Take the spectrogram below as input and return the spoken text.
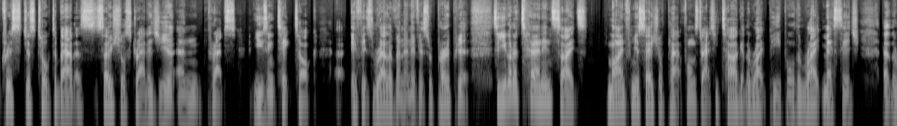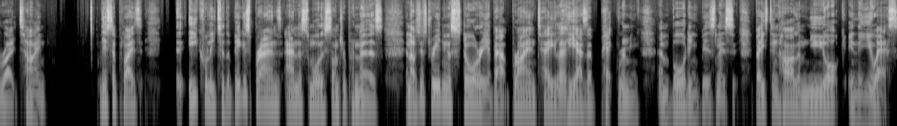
Chris just talked about a social strategy and perhaps using TikTok uh, if it's relevant and if it's appropriate. So you've got to turn insights, mind from your social platforms to actually target the right people, the right message at the right time. This applies equally to the biggest brands and the smallest entrepreneurs. And I was just reading a story about Brian Taylor. He has a pet grooming and boarding business based in Harlem, New York, in the US.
